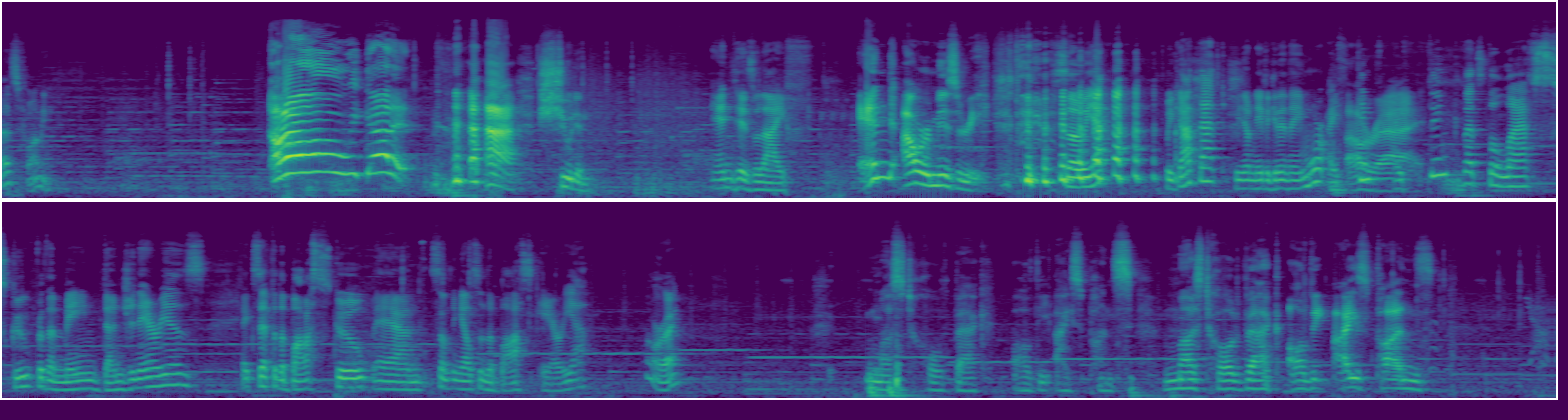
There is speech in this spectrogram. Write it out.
That's funny. Oh, we got it! Shoot him. End his life. End our misery. So yeah, we got that. We don't need to get in anymore. I think, I think that's the last scoop for the main dungeon areas, except for the boss scoop and something else in the boss area. All right. Must hold back all the ice puns. Must hold back all the ice puns.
